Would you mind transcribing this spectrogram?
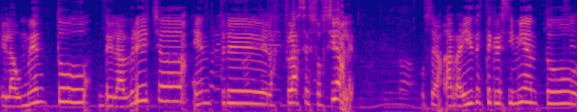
el aumento de la brecha entre las clases sociales. O sea, a raíz de este crecimiento,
